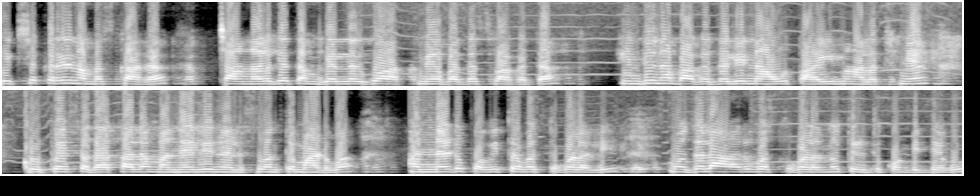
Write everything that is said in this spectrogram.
ವೀಕ್ಷಕರೇ, ನಮಸ್ಕಾರ. ಚಾನಲ್ಗೆ ತಮಗೆಲ್ಲರಿಗೂ ಆತ್ಮೀಯವಾದ ಸ್ವಾಗತ. ಇಂದಿನ ಭಾಗದಲ್ಲಿ ನಾವು ತಾಯಿ ಮಹಾಲಕ್ಷ್ಮಿಯ ಕೃಪೆ ಸದಾಕಾಲ ಮನೆಯಲ್ಲಿ ನೆಲೆಸುವಂತೆ ಮಾಡುವ ಹನ್ನೆರಡು ಪವಿತ್ರ ವಸ್ತುಗಳಲ್ಲಿ ಮೊದಲ ಆರು ವಸ್ತುಗಳನ್ನು ತಿಳಿದುಕೊಂಡಿದ್ದೆವು.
